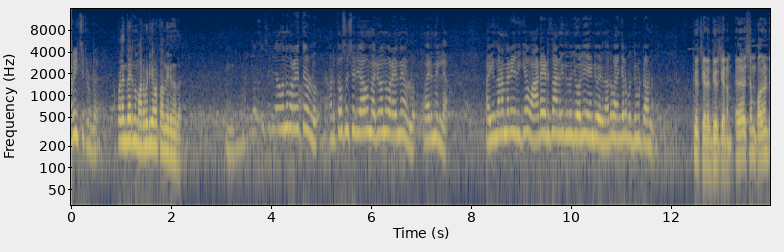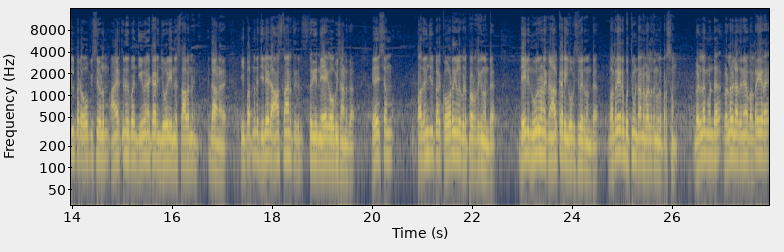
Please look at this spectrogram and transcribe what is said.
അറിയിച്ചിട്ടുണ്ട്. അപ്പോൾ എന്തായിരുന്നു മറുപടി അവർ തന്നിരുന്നത്? ശരിയാവുമെന്ന് പറയത്തേ ഉള്ളൂ. അടുത്ത ദിവസം ശരിയാവും വരുമെന്ന് പറയുന്നേ ഉള്ളൂ. വരുന്നില്ല. വൈകുന്നേരം വരെ ഇരിക്കുക. വാടക എടുത്താണ് ഇരുന്ന് ജോലി ചെയ്യേണ്ടി വരുന്നത്. അത് ഭയങ്കര ബുദ്ധിമുട്ടാണ്. തീർച്ചയായിട്ടും തീർച്ചയായിട്ടും. ഏകദേശം പതിനെട്ടിൽ പല ഓഫീസുകളും ആയിരത്തിന് പരം ജീവനക്കാരും ജോലി ചെയ്യുന്ന സ്ഥാപനം ഇതാണ്. ഈ പത്തനംതിട്ട ജില്ലയുടെ ആസ്ഥാനത്ത് സ്ഥിതി ചെയ്യുന്ന ഏക ഓഫീസാണിത്. ഏകദേശം പതിനഞ്ചിൽ പല കോടതികൾ ഇവിടെ പ്രവർത്തിക്കുന്നുണ്ട്. ഡെയിലി നൂറുകണക്കിന് ആൾക്കാർ ഈ ഓഫീസിൽ വരുന്നുണ്ട്. വളരെയേറെ ബുദ്ധിമുട്ടാണ് വെള്ളത്തിനുള്ള പ്രശ്നം. വെള്ളം കൊണ്ട് വെള്ളമില്ലാത്തതിന് വളരെയേറെ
